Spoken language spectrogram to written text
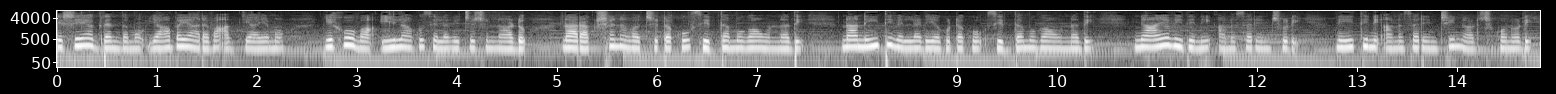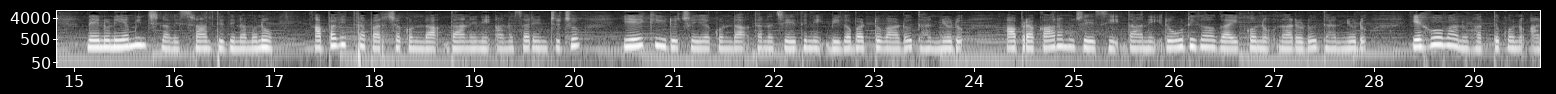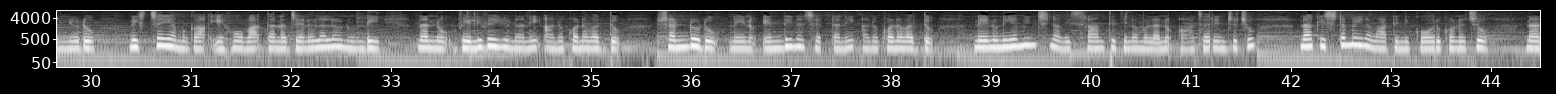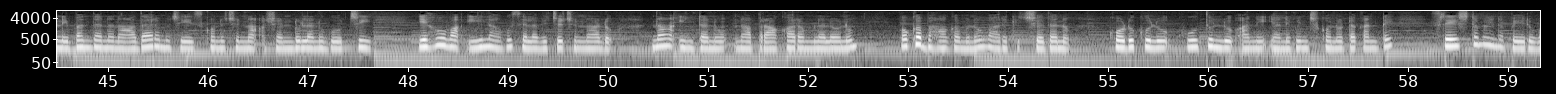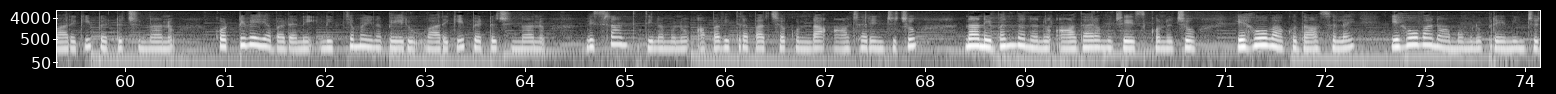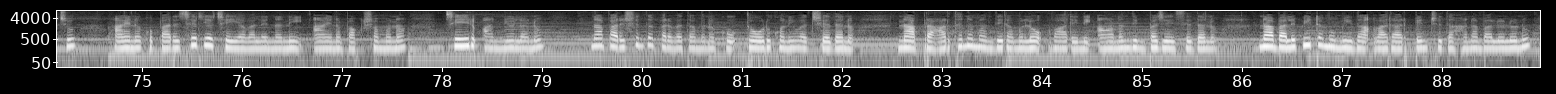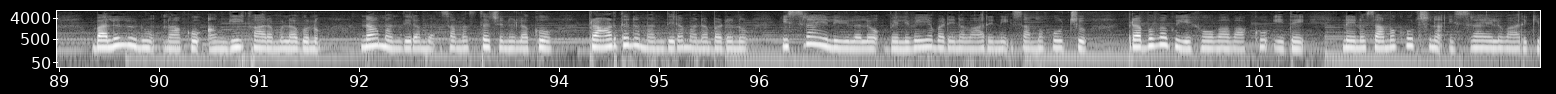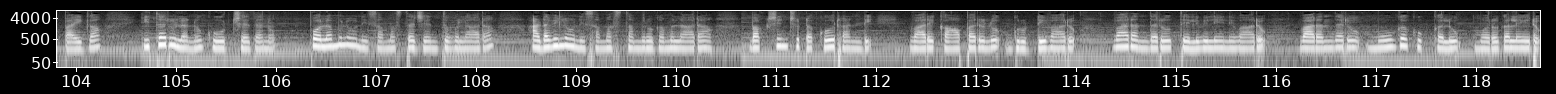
యషయ గ్రంథము యాభై ఆరవ అధ్యాయము. యహోవా ఈలాగు సెలవిచ్చుచున్నాడు. నా రక్షణ వచ్చుటకు సిద్ధముగా ఉన్నది. నా నీతి వెల్లడియగుటకు సిద్ధముగా ఉన్నది. న్యాయవిధిని అనుసరించుడి. నీతిని అనుసరించి నడుచుకొనుడి. నేను నియమించిన విశ్రాంతి దినమును అపవిత్రపరచకుండా దానిని అనుసరించుచు ఏ కీడు చేయకుండా తన చేతిని బిగబట్టువాడు ధన్యుడు. ఆ ప్రకారము చేసి దాని రూఢిగా గైకొను నరుడు ధన్యుడు. యహోవాను హత్తుకొను అన్యుడు. నిశ్చయముగా యహోవా తన జనులలో నుండి నన్ను వెలివేయునని అనుకొనవద్దు. షండు నేను ఎండిన చెట్టని అనుకొనవద్దు. నేను నియమించిన విశ్రాంతి దినములను ఆచరించుచు నాకిష్టమైన వాటిని కోరుకొనుచు నా నిబంధనను ఆధారము చేసుకొనుచున్న షండులను గూర్చి యహోవా ఈలాగు సెలవిచ్చుచున్నాడు. నా ఇంటను నా ప్రాకారములలోను ఒక భాగమును వారికిచ్చేదను. కొడుకులు కూతుళ్ళు అని అనిపించుకొనుట కంటే శ్రేష్టమైన పేరు వారికి పెట్టుచున్నాను. కొట్టివేయబడని నిత్యమైన పేరు వారికి పెట్టుచున్నాను. విశ్రాంతి దినమును అపవిత్రపరచకుండా ఆచరించుచు నా నిబంధనను ఆధారము చేసుకొనుచు యహోవాకు దాసులై యహోవా నామమును ప్రేమించుచు ఆయనకు పరిచర్య చేయవలెనని ఆయన పక్షమున చేరు అన్యులను నా పరిశుద్ధ పర్వతమునకు తోడుకొని వచ్చేదను. నా ప్రార్థన మందిరములో వారిని ఆనందింపజేసేదను. నా బలిపీఠము మీద వారు అర్పించు దహన బలులను బలులను నాకు అంగీకారములగును. నా మందిరము సమస్త జనులకు ప్రార్థన మందిరం అనబడును. ఇస్రాయేలీయులలో వెలివేయబడిన వారిని సమకూర్చు. ప్రభువగు యహోవా వాక్కు ఇదే. నేను సమకూర్చిన ఇస్రాయేలు వారికి పైగా ఇతరులను కూర్చెదను. పొలములోని సమస్త జంతువులారా అడవిలోని సమస్త మృగములారా భక్షించుటకు రండి. వారి కాపరులు గ్రుడ్డివారు వారందరూ తెలివిలేనివారు వారందరూ మూగ కుక్కలు మొరగలేరు.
